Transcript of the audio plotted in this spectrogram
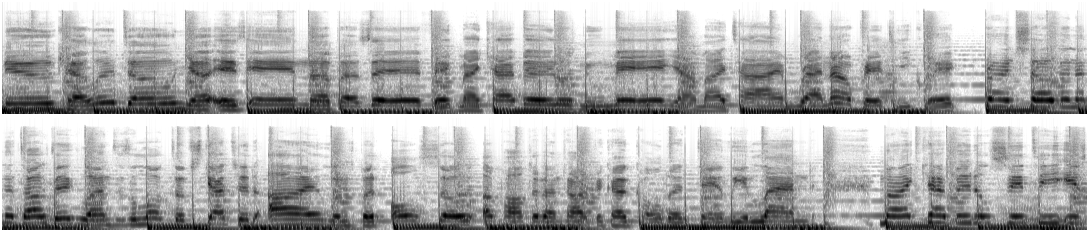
New Caledonia is in the Pacific. My capital's Noumea. My time ran out pretty quick. French Southern and Antarctic lands is a lot of scattered islands, but also a part of Antarctica called a daily land. My capital city is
